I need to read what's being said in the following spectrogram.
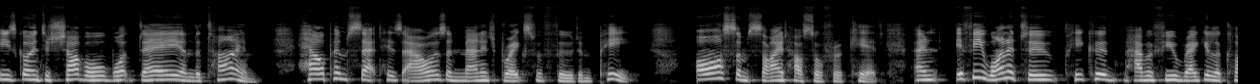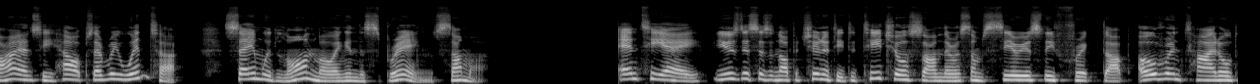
He's going to shovel what day and the time. Help him set his hours and manage breaks for food and pee. Awesome side hustle for a kid. And if he wanted to, he could have a few regular clients he helps every winter. Same with lawn mowing in the spring, summer. NTA, use this as an opportunity to teach your son there are some seriously fricked up, over entitled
